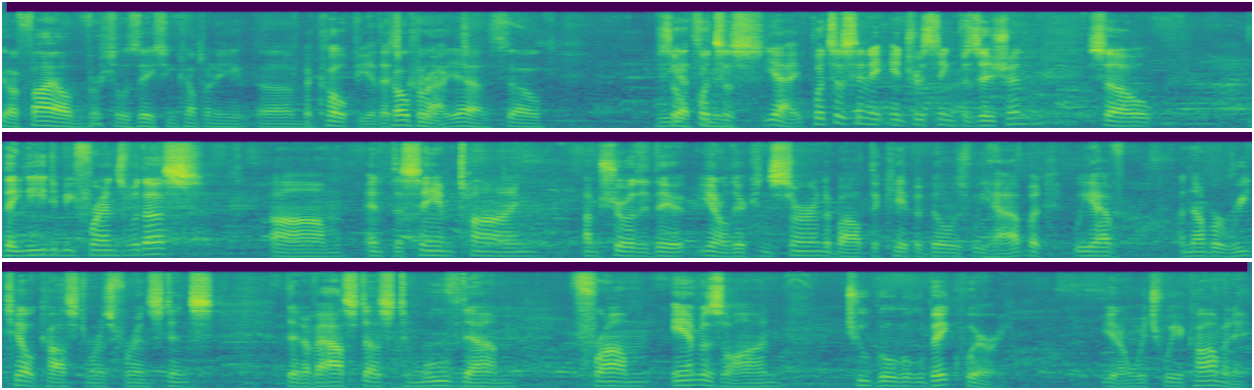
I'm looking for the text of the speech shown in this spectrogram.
uh, file virtualization company. Um, Acopia, that's Acopia, correct. yeah, so. So it puts us, yeah, it puts us in an interesting position. So they need to be friends with us, um, and at the same time, I'm sure that they're, you know, they're concerned about the capabilities we have, but we have a number of retail customers, for instance, that have asked us to move them from Amazon to Google BigQuery, you know, which we accommodate.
